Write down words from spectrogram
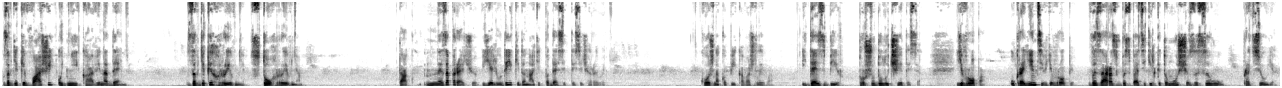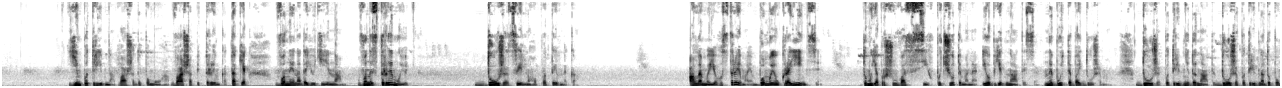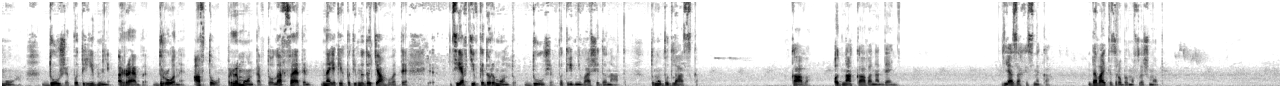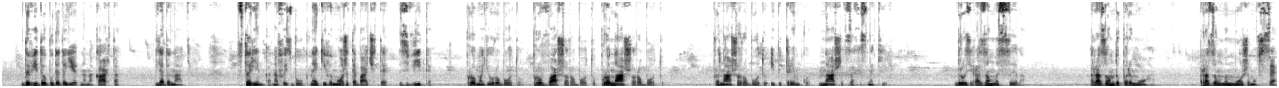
завдяки вашій одній каві на день, завдяки гривні, 100 гривням. Так, не заперечую, є люди, які донатять по 10 тисяч гривень. Кожна копійка важлива. Йде збір. Прошу долучитися. Європа, українці в Європі, ви зараз в безпеці тільки тому, що ЗСУ працює. Їм потрібна ваша допомога, ваша підтримка, так як вони надають її нам. Вони стримують дуже сильного противника. Але ми його стримаємо, бо ми українці. Тому я прошу вас всіх почути мене і об'єднатися. Не будьте байдужими. Дуже потрібні донати, дуже потрібна допомога, дуже потрібні реби, дрони, авто, ремонт авто, лафети, на яких потрібно дотягувати ці автівки до ремонту. Дуже потрібні ваші донати. Тому, будь ласка, кава, одна кава на день для захисника. Давайте зробимо флешмоб. До відео буде доєднана карта для донатів, сторінка на Фейсбук, на якій ви можете бачити звіти про мою роботу, про вашу роботу, про нашу роботу, про нашу роботу і підтримку наших захисників. Друзі, разом ми сила, разом до перемоги, разом ми можемо все.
